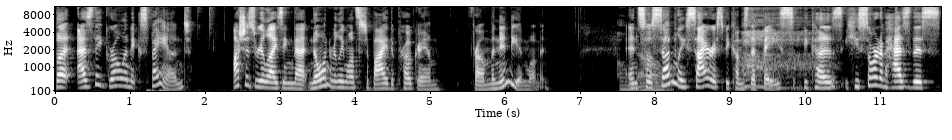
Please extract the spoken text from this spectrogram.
But as they grow and expand, Asha's realizing that no one really wants to buy the program from an Indian woman. Oh, and so suddenly Cyrus becomes the face because he sort of has this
